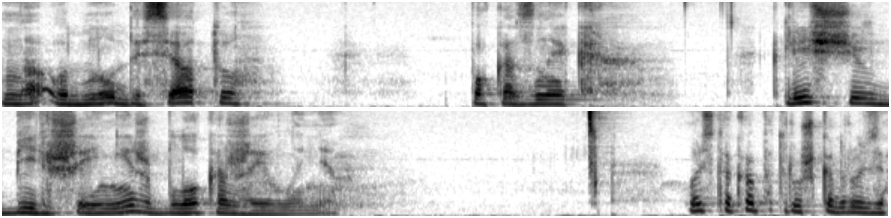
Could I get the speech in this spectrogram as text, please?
на одну десяту показник кліщів більший, ніж блока живлення. Ось така петрушка, друзі.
